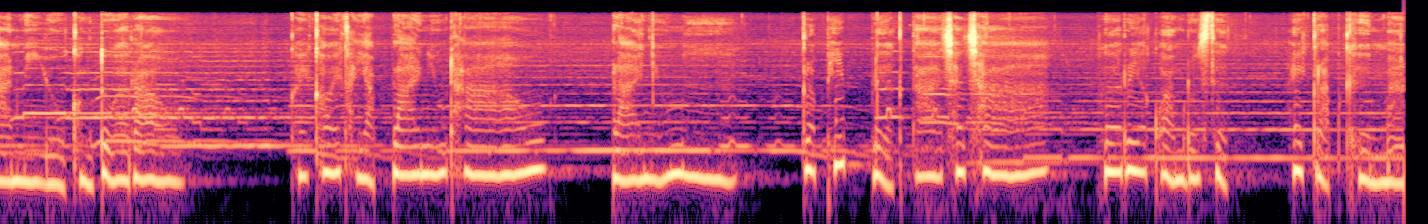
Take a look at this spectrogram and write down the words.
การมีอยู่ของตัวเรา ค่อยๆ ขยับปลายนิ้วเท้า ปลายนิ้วมือ กระพริบเปลือกตาช้าๆ เพื่อเรียกความรู้สึกให้กลับคืนมา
